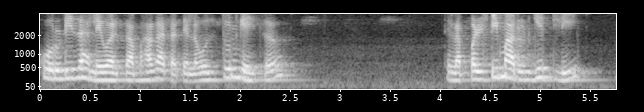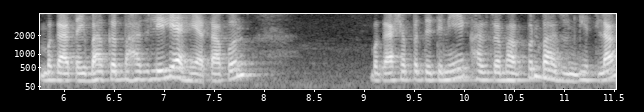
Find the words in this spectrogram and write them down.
कोरडी झाल्यावरचा भाग आता त्याला उलटून घ्यायचं. त्याला पलटी मारून घेतली. बघा आता ही भाकर भाजलेली आहे आता आपण. बघा अशा पद्धतीने खालचा भाग पण भाजून घेतला.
